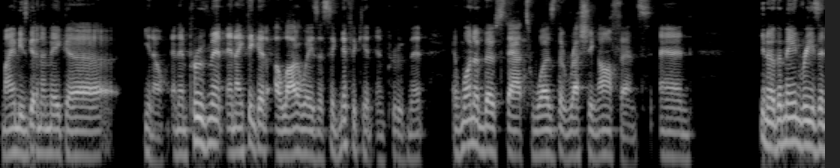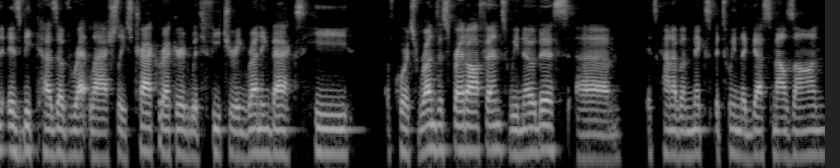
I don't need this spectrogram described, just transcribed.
Miami's going to make a you know an improvement and i think in a lot of ways a significant improvement And one of those stats was the rushing offense. And, you know, the main reason is because of Rhett Lashlee's track record with featuring running backs. He, of course, runs a spread offense. We know this. Um, it's kind of a mix between the Gus Malzahn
